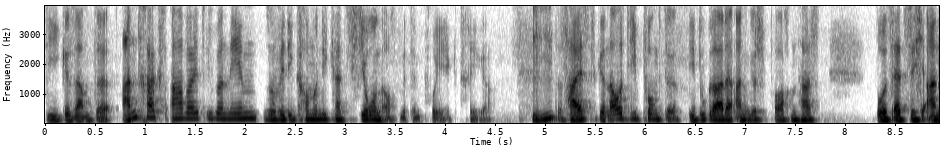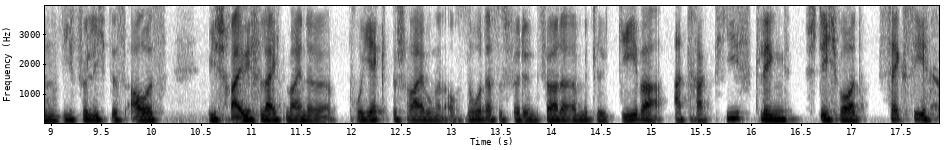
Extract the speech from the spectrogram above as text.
die gesamte Antragsarbeit übernehmen, sowie die Kommunikation auch mit dem Projektträger. Mhm. Das heißt, genau die Punkte, die du gerade angesprochen hast, wo setze ich an, wie fülle ich das aus, wie schreibe ich vielleicht meine Projektbeschreibungen auch so, dass es für den Fördermittelgeber attraktiv klingt. Stichwort sexy.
